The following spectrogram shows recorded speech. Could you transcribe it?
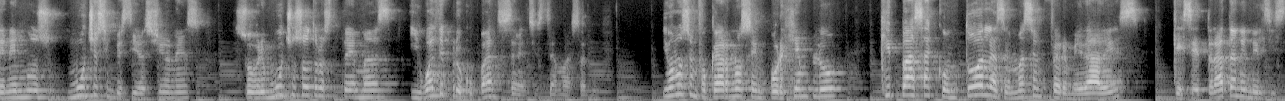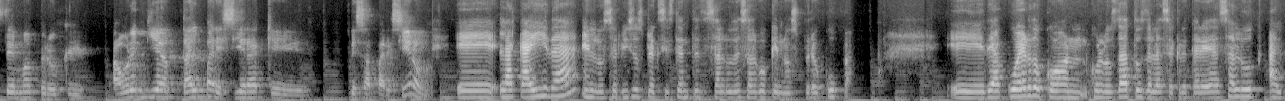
tenemos muchas investigaciones sobre muchos otros temas igual de preocupantes en el sistema de salud. Y vamos a enfocarnos en, por ejemplo, qué pasa con todas las demás enfermedades que se tratan en el sistema, pero que ahora en día tal pareciera que desaparecieron. Eh, la caída en los servicios preexistentes de salud es algo que nos preocupa. Eh, de acuerdo con, los datos de la Secretaría de Salud, al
